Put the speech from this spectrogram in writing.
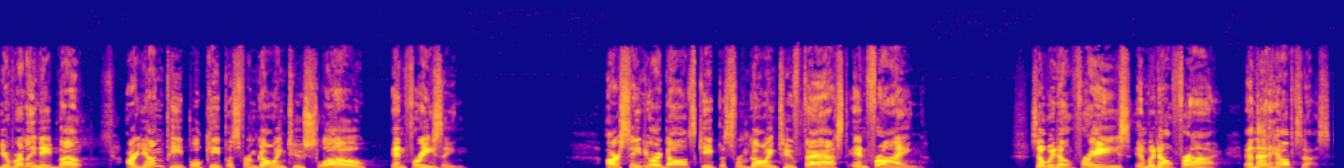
you really need both. Our young people keep us from going too slow and freezing. Our senior adults keep us from going too fast and frying. So we don't freeze and we don't fry. And that helps us.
